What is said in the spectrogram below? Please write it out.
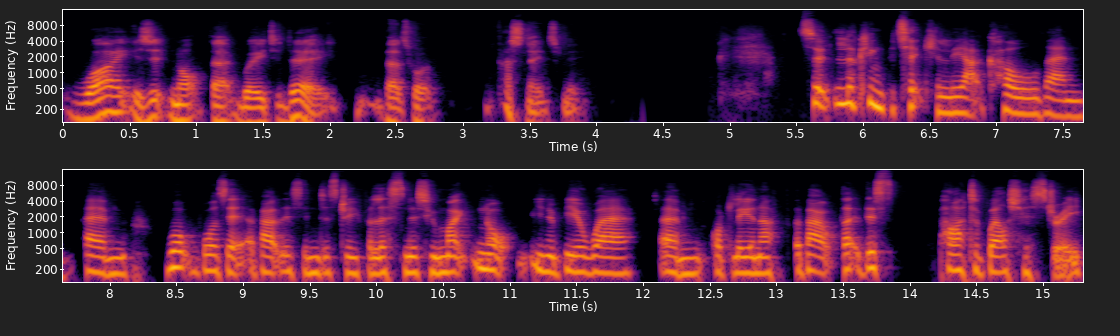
why is it not that way today? That's what fascinates me. So, looking particularly at coal, then, um, what was it about this industry for listeners who might not, you know, be aware, um, oddly enough, about that, this part of Welsh history?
